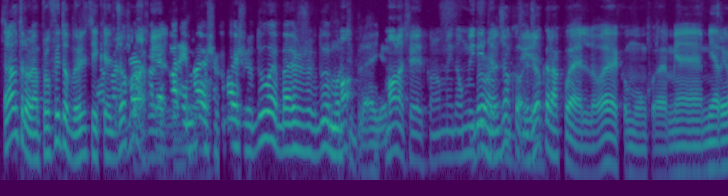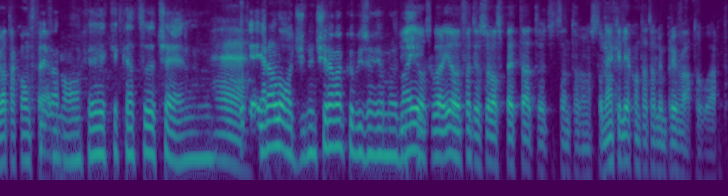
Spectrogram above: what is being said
Tra l'altro ne approfitto per dirti che il gioco no, era no, in Bioshock, Bioshock 2 e Bioshock 2 Mo- multiplayer. Mo la cerco, non mi, non mi Bruno, dite il, gioco, il gioco era quello, eh, comunque, mi è, mi è arrivata conferma. Erano, che, che cazzo c'è? Eh. Era logico, non c'era manco bisogno che me lo Ma dicessi. io, guarda, io infatti ho solo aspettato, tanto non sto neanche lì a contattarlo in privato, guarda.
